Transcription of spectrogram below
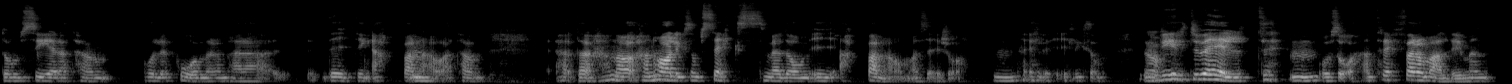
de ser att han håller på med de här datingapparna Mm. och att han, att han, har, han har liksom sex med dem i apparna om man säger så. Mm. Eller liksom Ja. virtuellt Mm. och så. Han träffar dem aldrig men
